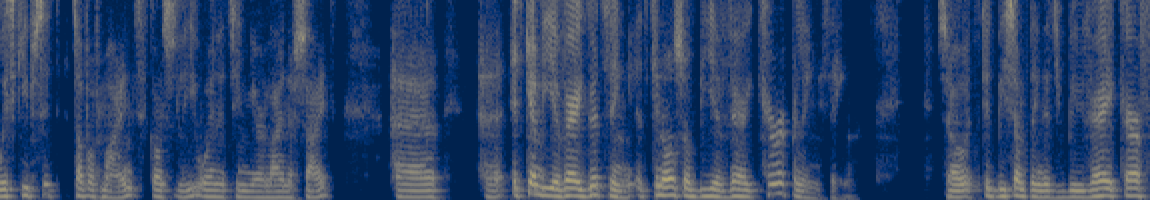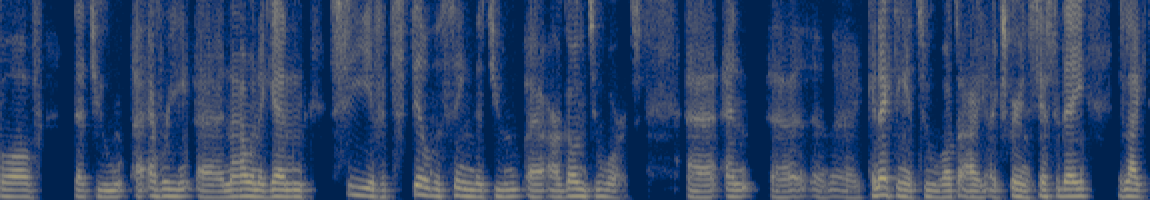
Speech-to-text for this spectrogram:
which keeps it top of mind constantly when it's in your line of sight, it can be a very good thing. It can also be a very crippling thing. So it could be something that you be very careful of that you uh, every uh, now and again see if it's still the thing that you uh, are going towards. Uh, and uh, uh, connecting it to what I experienced yesterday is like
